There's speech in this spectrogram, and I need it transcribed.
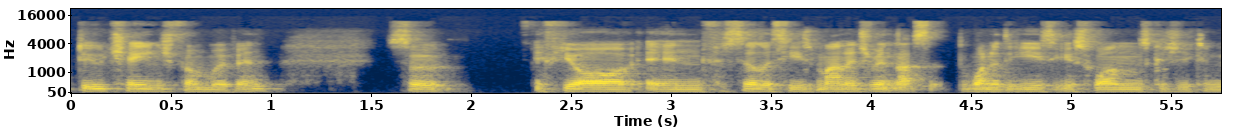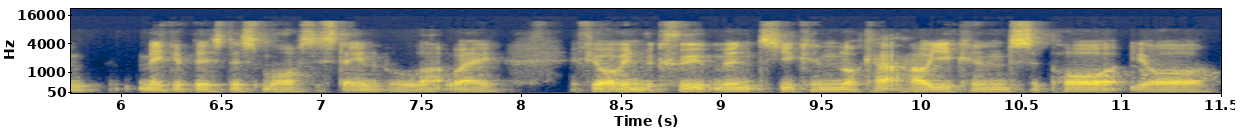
do change from within. So if you're in facilities management, that's one of the easiest ones because you can make a business more sustainable that way. If you're in recruitment, you can look at how you can support your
